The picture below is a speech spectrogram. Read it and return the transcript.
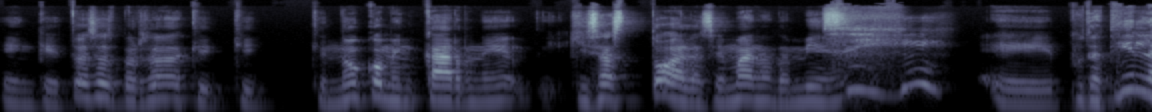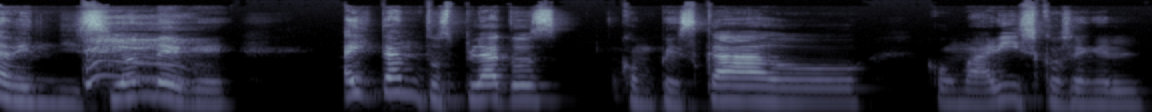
en que todas esas personas que, que- que no comen carne, quizás toda la semana también, Sí. eh, puta, tienen la bendición de que hay tantos platos con pescado, con mariscos en el,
